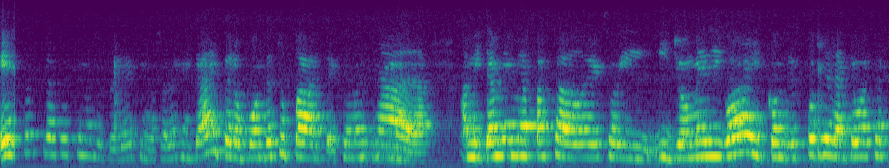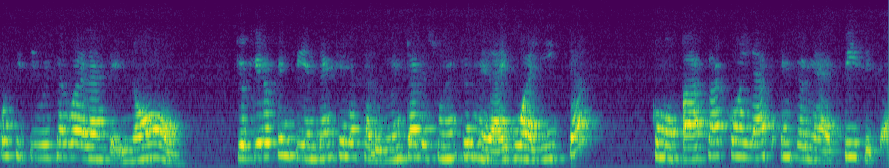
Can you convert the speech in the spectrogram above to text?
Estas frases que nosotros le decimos a la gente, ay, pero pon de tu parte, eso no es nada. A mí también me ha pasado eso y, y yo me digo, ay, con Dios por delante voy a ser positivo y salgo adelante. No, yo quiero que entiendan que la salud mental es una enfermedad igualita como pasa con las enfermedades físicas.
